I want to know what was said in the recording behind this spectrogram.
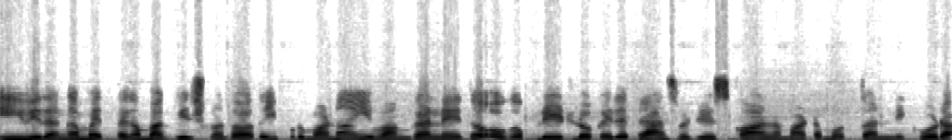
ఈ విధంగా మెత్తగా మగ్గించుకున్న తర్వాత ఇప్పుడు మనం ఈ వంకాయలను అయితే ఒక ప్లేట్లోకి అయితే ట్రాన్స్ఫర్ చేసుకోవాలన్నమాట మొత్తాన్ని కూడా.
